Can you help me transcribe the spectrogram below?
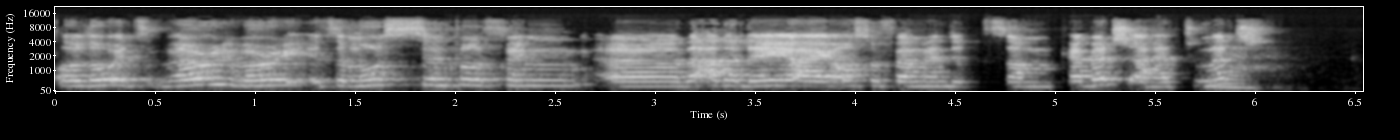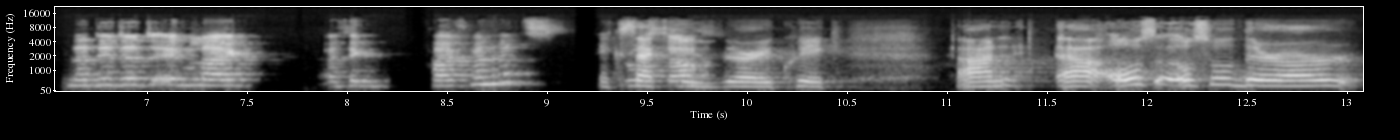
Although it's very, very, it's the most simple thing. Uh, the other day, I also fermented some cabbage. I had too much. Yeah. And I did it in like, I think, five minutes. Exactly, very quick. And uh, also, also there are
